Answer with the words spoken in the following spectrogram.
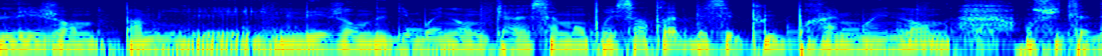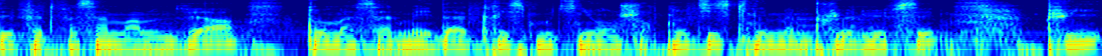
légende parmi les légendes d'Eddie Wineland qui a récemment pris sa retraite, mais c'est plus Prime Wineland. Ensuite, la défaite face à Marlon Vera, Thomas Almeida, Chris Moutinho en short notice qui n'est même plus à l'UFC. Puis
